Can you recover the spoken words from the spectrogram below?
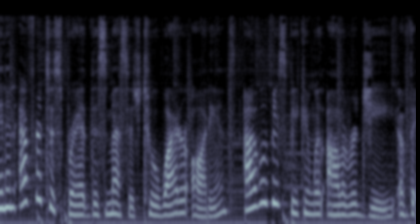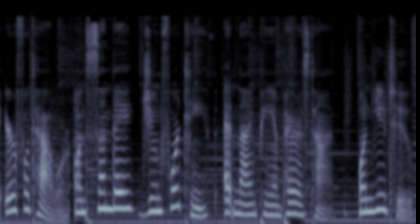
In an effort to spread this message to a wider audience, I will be speaking with Oliver Gee of the Earful Tower on Sunday, June 14th at 9 p.m. Paris time on YouTube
